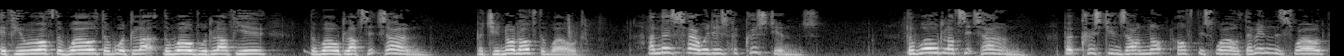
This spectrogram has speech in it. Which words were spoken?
if you were of the world, the, lo- the world would love you. The world loves its own, but you're not of the world. And that's how it is for Christians. The world loves its own, but Christians are not of this world. They're in this world,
